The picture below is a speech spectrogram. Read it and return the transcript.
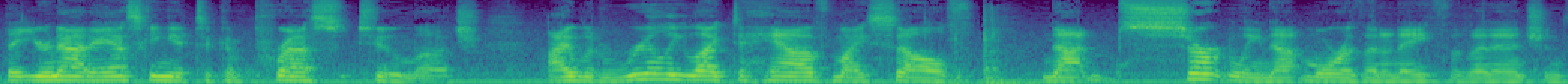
that you're not asking it to compress too much. I would really like to have myself not certainly not more than an eighth of an inch and,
